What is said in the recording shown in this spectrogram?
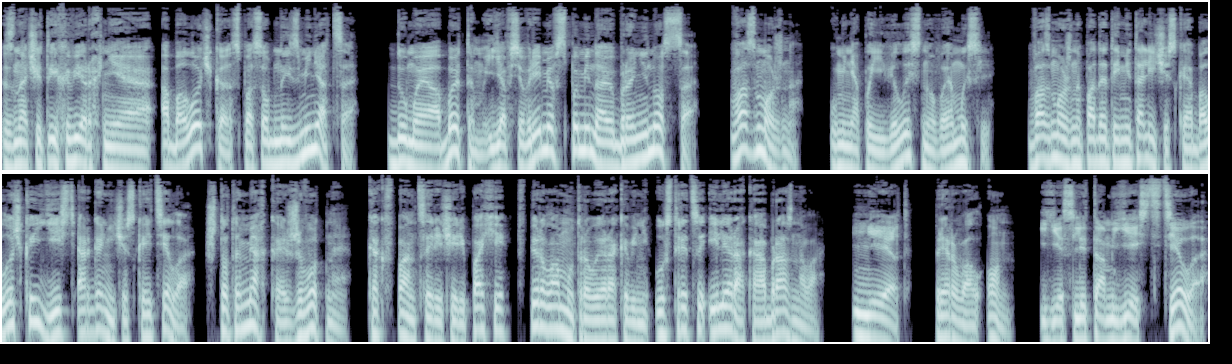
Значит, их верхняя оболочка способна изменяться. Думая об этом, я все время вспоминаю броненосца. Возможно. У меня появилась новая мысль. Возможно, под этой металлической оболочкой есть органическое тело, что-то мягкое, животное, как в панцире черепахи, в перламутровой раковине устрицы или ракообразного. «Нет», — прервал он. «Если там есть тело,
